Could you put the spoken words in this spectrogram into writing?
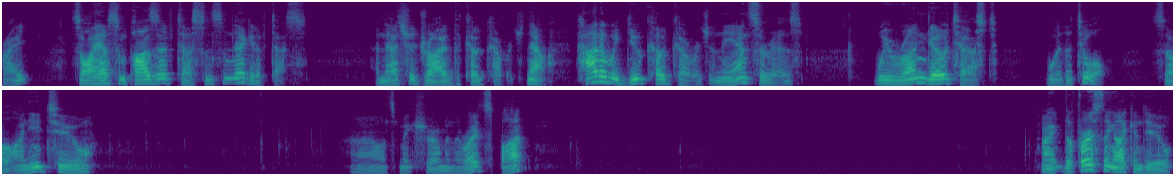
right? So I have some positive tests and some negative tests, and that should drive the code coverage. Now, how do we do code coverage? And the answer is we run go test with a tool. So I need to, uh, let's make sure I'm in the right spot. All right, the first thing I can do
